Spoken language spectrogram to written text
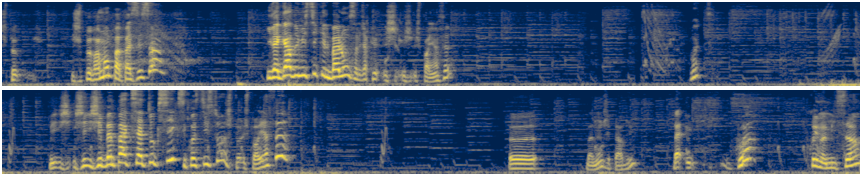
Je peux... Je peux vraiment pas passer ça. Il a garde mystique et le ballon, ça veut dire que je, peux rien faire. What? Mais j'ai même pas accès à toxique, c'est quoi cette histoire? Je peux, je peux rien faire. Euh... Bah non, j'ai perdu. Bah, quoi? Pourquoi il m'a mis ça?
